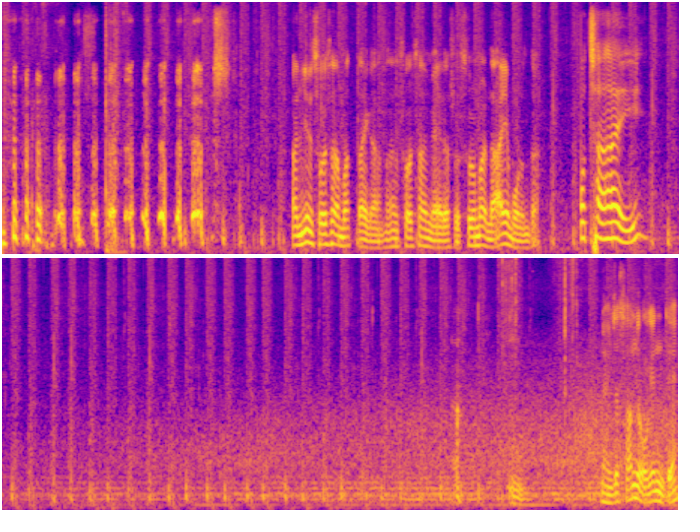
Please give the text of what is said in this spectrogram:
아, 니는 서울 사람 맞다, 이가. 나는 서울 사람이 아니라서 서울 말 나 아예 모른다. 오차하이. 야, 이제 사람들 오겠는데?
